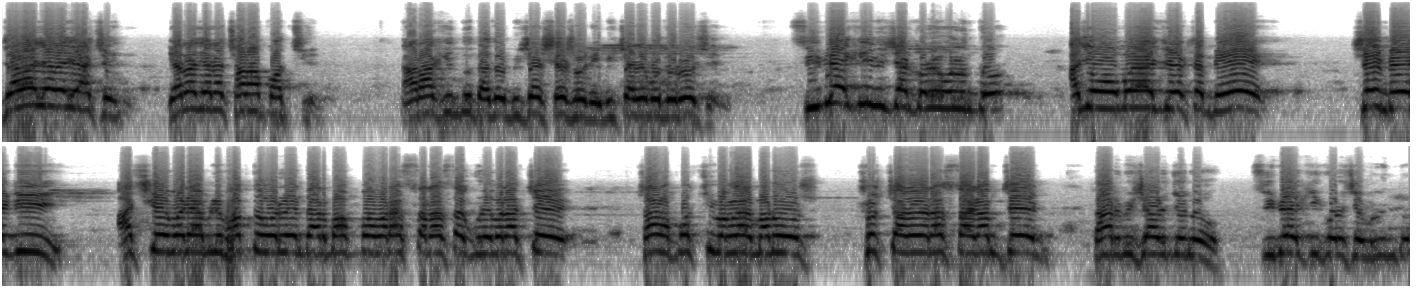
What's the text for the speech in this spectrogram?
যারা যারাই আছেন, যারা যারা ছাড়া পাচ্ছেন, তারা কিন্তু তাদের বিচার শেষ হয়নি, বিচারের মধ্যে রয়েছে। সিবিআই কি বিচার করে বলুন তো? আজ অবয়ায় যে একটা মেয়ে, সেই মেয়েটি আজকে মানে আপনি ভাবতে পারবেন, তার বাপ বাবা রাস্তা রাস্তা ঘুরে বেড়াচ্ছে, সারা পশ্চিমবাংলার মানুষ সোচ্চার রাস্তায় নামছেন তার বিচারের জন্য। সিবিআই কি করেছে বলুন তো?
